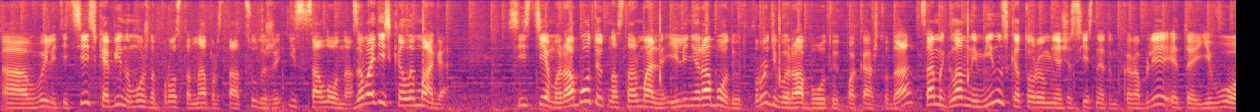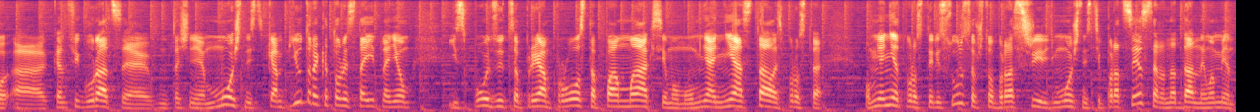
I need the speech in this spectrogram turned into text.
а, вылететь. Сесть в кабину можно просто-напросто отсюда же из салона. Заводись, Колымага. Системы работают у нас нормально или не работают? Вроде бы работают пока что, да? Самый главный минус, который у меня сейчас есть на этом корабле, это его а, конфигурация, точнее мощность компьютера, который стоит на нем, используется прям просто по максимуму. У меня не осталось просто... У меня нет просто ресурсов, чтобы расширить мощности процессора на данный момент.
